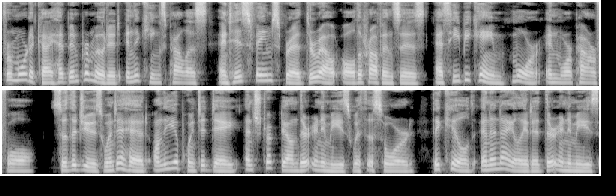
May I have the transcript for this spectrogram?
for Mordecai had been promoted in the king's palace, and his fame spread throughout all the provinces as he became more and more powerful. So the Jews went ahead on the appointed day and struck down their enemies with the sword. They killed and annihilated their enemies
